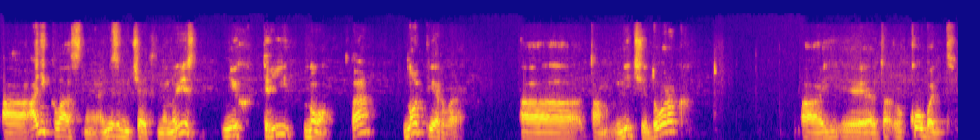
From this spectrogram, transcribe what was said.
А, они классные, они замечательные, но есть у них три «но». Да? Но первое. А, там литий дорог, а, кобальт,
